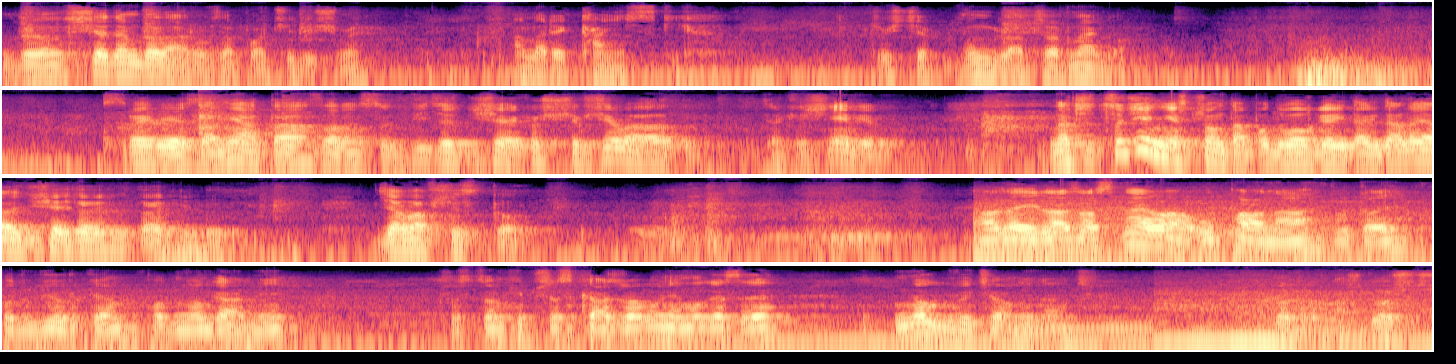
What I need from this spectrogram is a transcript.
do 7 dolarów zapłaciliśmy. Amerykańskich. Oczywiście węgla drzewnego. Australia zamiata, zaraz widzę, dzisiaj jakoś się wzięła, jakieś nie wiem, znaczy codziennie sprząta podłogę i tak dalej, ale dzisiaj to tak działa wszystko. Ale Leila zasnęła u pana tutaj pod biurkiem, pod nogami, przez co mi przeszkadza, bo nie mogę sobie nóg wyciągnąć. Dobra, nasz gość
